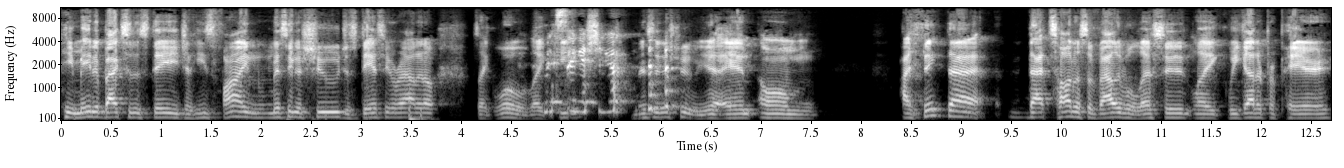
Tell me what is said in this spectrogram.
he made it back to the stage, and he's fine, missing a shoe, just dancing around. And it's like whoa, like missing he, a shoe, missing a shoe, yeah. And um, I think that that taught us a valuable lesson. Like we got to prepare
